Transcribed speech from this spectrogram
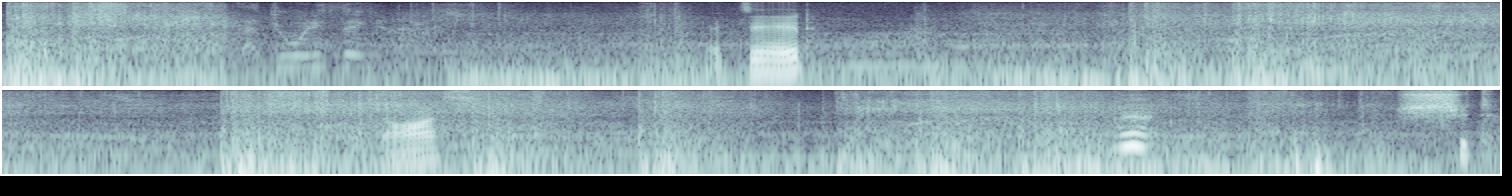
Did that do anything? It did. Nice. Shit.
